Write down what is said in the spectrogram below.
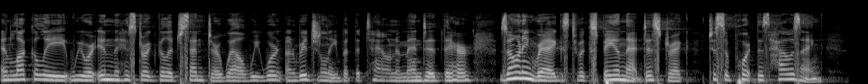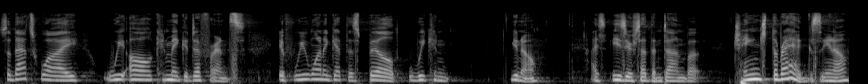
And luckily, we were in the Historic Village Center. Well, we weren't originally, but the town amended their zoning regs to expand that district to support this housing. So that's why we all can make a difference. If we want to get this built, we can, you know, it's easier said than done, but change the regs, you know?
